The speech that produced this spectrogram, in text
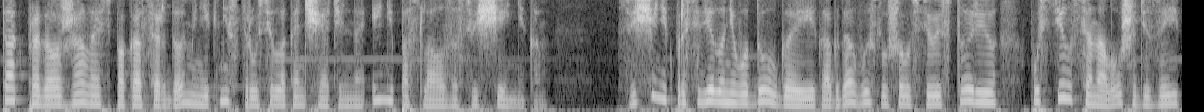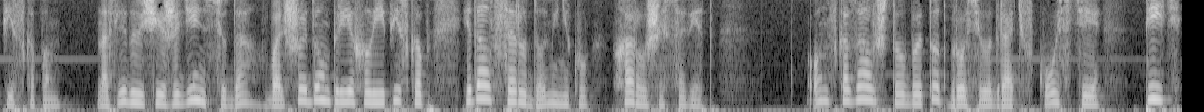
Так продолжалось, пока сэр Доминик не струсил окончательно и не послал за священником. Священник просидел у него долго и, когда выслушал всю историю, пустился на лошади за епископом. На следующий же день сюда, в большой дом, приехал епископ и дал сэру Доминику хороший совет. Он сказал, чтобы тот бросил играть в кости, пить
